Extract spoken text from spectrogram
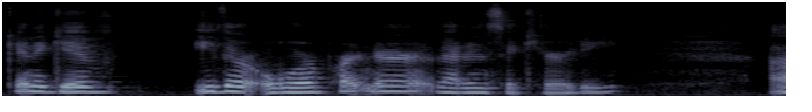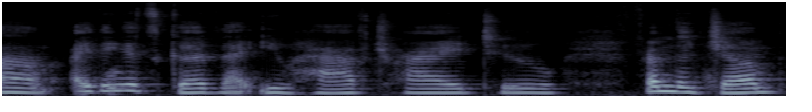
gonna give either or partner that insecurity. Um, I think it's good that you have tried to, from the jump,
